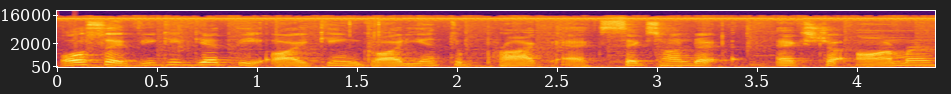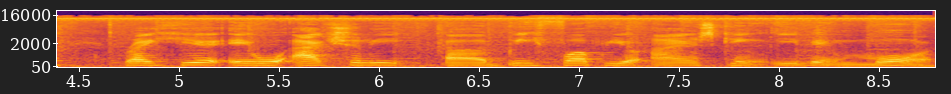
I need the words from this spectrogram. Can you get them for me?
Also, if you could get the Arcane Guardian to proc at 600 extra armor, right here, it will actually uh, beef up your Iron Skin even more.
